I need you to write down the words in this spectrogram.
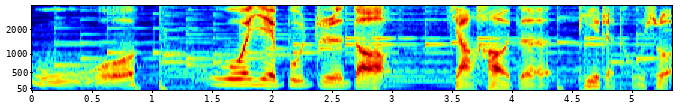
我我也不知道，小耗子低着头说：“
